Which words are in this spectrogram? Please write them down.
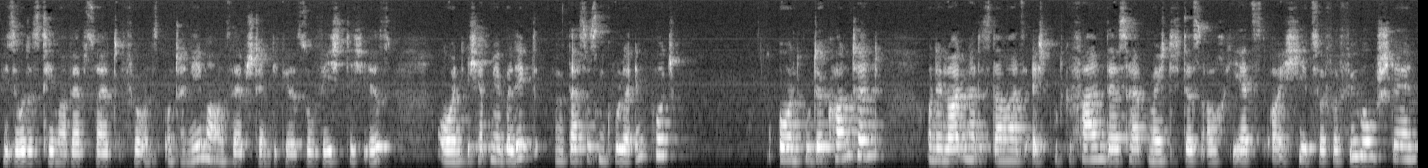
wieso das Thema Website für uns Unternehmer und Selbstständige so wichtig ist. Und ich habe mir überlegt, das ist ein cooler Input und guter Content. Und den Leuten hat es damals echt gut gefallen. Deshalb möchte ich das auch jetzt euch hier zur Verfügung stellen.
